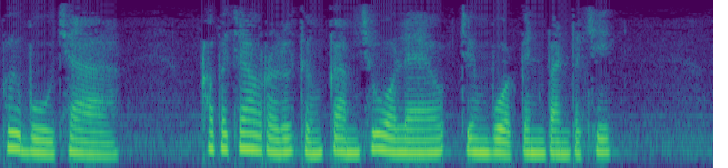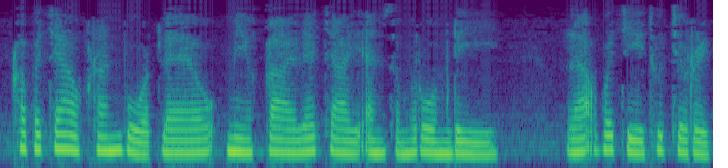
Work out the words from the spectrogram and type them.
เพื่อบูชา ข้าพเจ้าระลึกถึงกรรมชั่วแล้วจึงบวชเป็นบรรพชิต ข้าพเจ้าครั้นบวชแล้วมีกายและใจอันสำรวมดี และวจีทุจริต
